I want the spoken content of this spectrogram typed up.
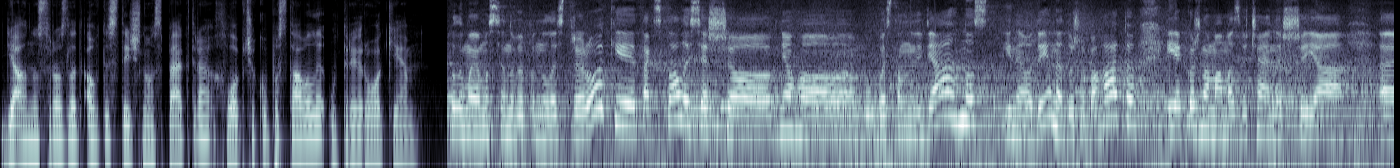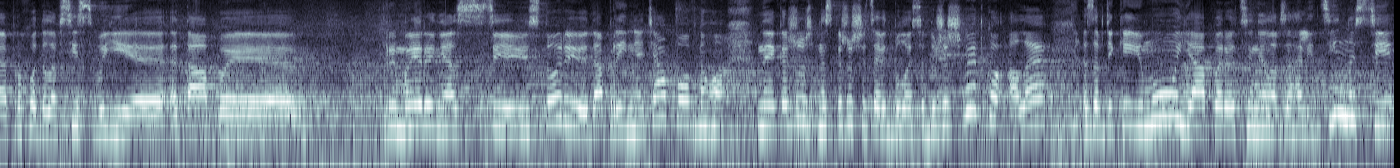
Діагноз розлад аутистичного спектра хлопчику поставили у три роки. Коли моєму сину виповнилось три роки, так склалося, що в нього був виставлений діагноз, і не один, а дуже багато. І як кожна мама, звичайно, що я е, проходила всі свої е, етапи. Примирення з цією історією, да, прийняття повного. Не кажу, не скажу, що це відбулося дуже швидко, але завдяки йому я переоцінила взагалі цінності.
